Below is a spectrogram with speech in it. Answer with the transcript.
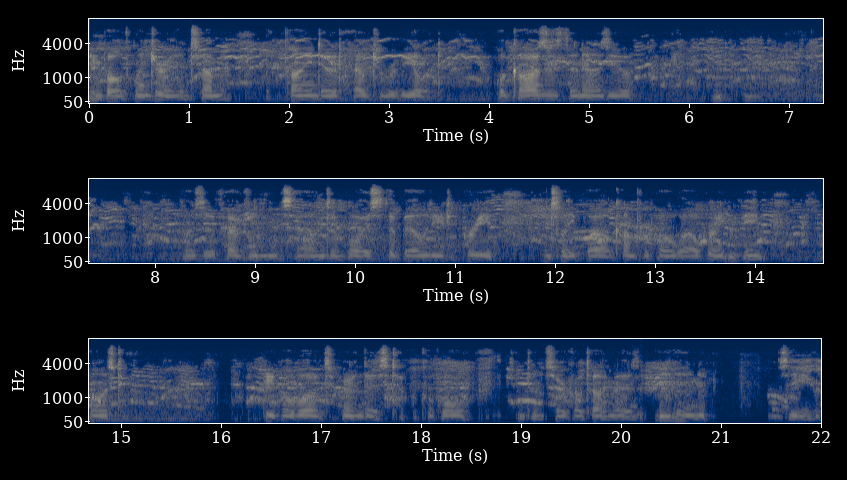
in both winter and summer. Find out how to reveal it. What causes the nausea? Was the function, sounds, and voice, the ability to breathe and sleep well, comfortable while breathing. Most people will experience this typical cold symptom several times as in the year.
